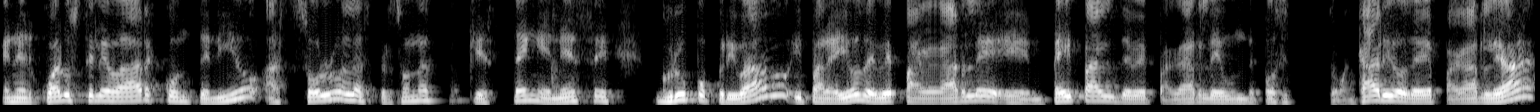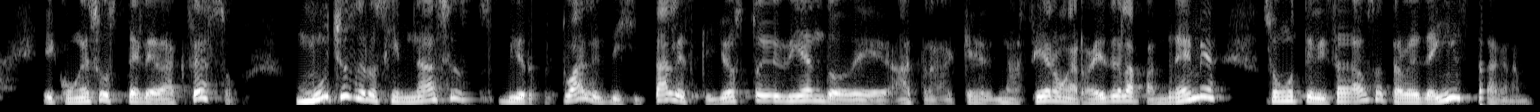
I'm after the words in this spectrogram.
en el cual usted le va a dar contenido a solo a las personas que estén en ese grupo privado y para ello debe pagarle en PayPal, debe pagarle un depósito bancario, debe pagarle a, y con eso usted le da acceso. Muchos de los gimnasios virtuales, digitales que yo estoy viendo de, que nacieron a raíz de la pandemia son utilizados a través de Instagram,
